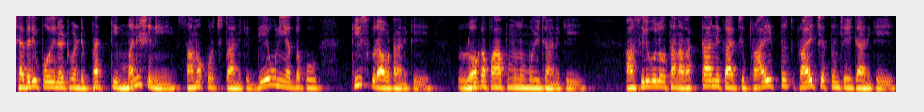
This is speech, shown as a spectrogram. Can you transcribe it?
చెదిరిపోయినటువంటి ప్రతి మనిషిని సమకూర్చడానికి దేవుని యొద్దకు తీసుకురావటానికి లోకపాపములు మోయటానికి ఆ సిలువలో తన రక్తాన్ని కార్చి ప్రాయత్త ప్రాయశ్చిత్తం చేయటానికి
